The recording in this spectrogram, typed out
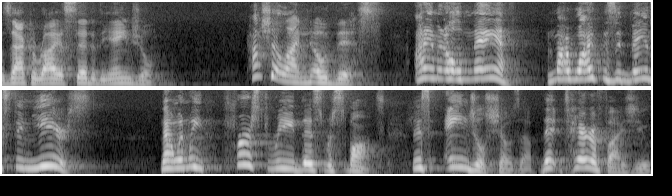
Zechariah said to the angel, how shall I know this? I am an old man, and my wife is advanced in years. Now, when we first read this response, this angel shows up that terrifies you,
